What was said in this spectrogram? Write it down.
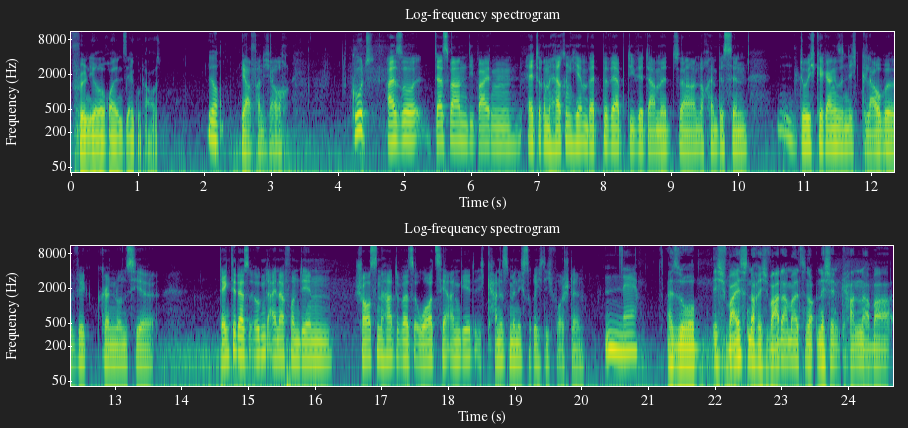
füllen ihre Rollen sehr gut aus. Ja. Ja, fand ich auch. Gut, also das waren die beiden älteren Herren hier im Wettbewerb, die wir damit äh, noch ein bisschen durchgegangen sind. Ich glaube, wir können uns hier Denkt ihr, dass irgendeiner von denen Chancen hatte, was Awards hier angeht? Ich kann es mir nicht so richtig vorstellen. Nee. Also, ich weiß noch, ich war damals noch nicht in Cannes, aber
